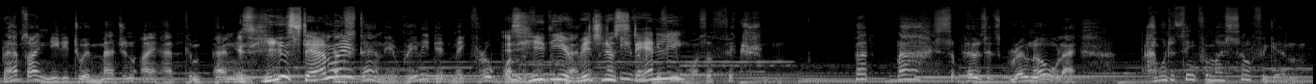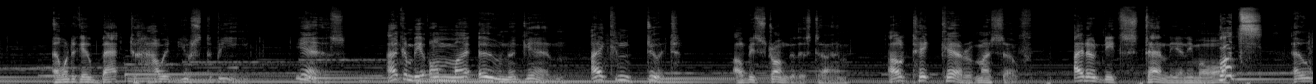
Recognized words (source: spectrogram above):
Perhaps I needed to imagine I had companions. Is he And Stanley? Stanley really did make for a wonderful Is he the companion, original even if Stanley? he was a fiction. But ah, I suppose it's grown old. I, I want to think for myself again. I want to go back to how it used to be. Yes, I can be on my own again. I can do it. I'll be stronger this time. I'll take care of myself. I don't need Stanley anymore. What? Oh,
